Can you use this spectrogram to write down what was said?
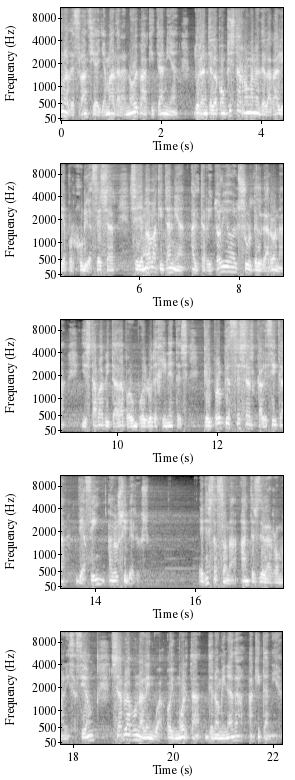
zona de Francia llamada la Nueva Aquitania, durante la conquista romana de la Galia por Julio César, se llamaba Aquitania al territorio al sur del Garona y estaba habitada por un pueblo de jinetes que el propio César califica de afín a los iberos. En esta zona, antes de la romanización, se hablaba una lengua hoy muerta denominada Aquitania.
